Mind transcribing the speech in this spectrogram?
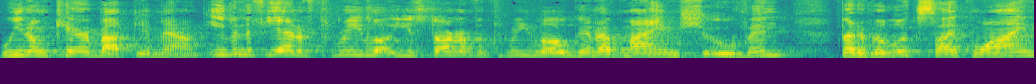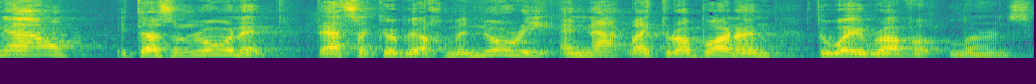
We don't care about the amount. Even if you had a three, you start off with three logan of mayim shuvin, but if it looks like wine now, it doesn't ruin it. That's like Rabbi Yochanan Nuri, and not like the Rabbanan, the way Rava learns.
